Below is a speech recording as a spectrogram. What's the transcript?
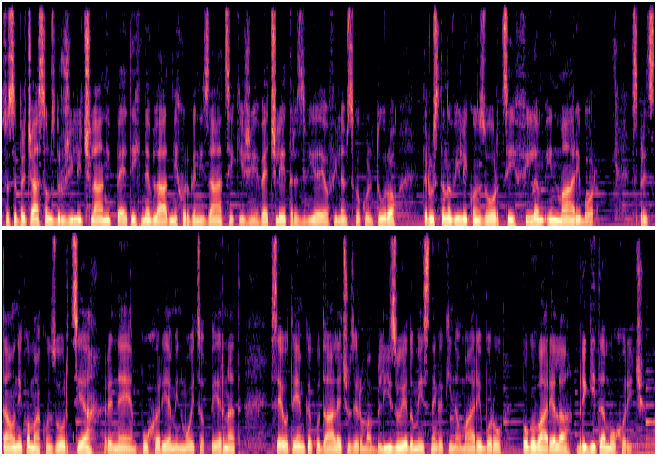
so se pred časom združili člani petih nevladnih organizacij, ki že več let razvijajo filmsko kulturo, ter ustanovili konzorci Film in Maribor. S predstavnikoma konzorcija Renejem Puharjem in Mojco Pernat se je o tem, kako daleč oziroma blizu je do mestnega kina v Mariboru, pogovarjala Brigita Mohorič.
